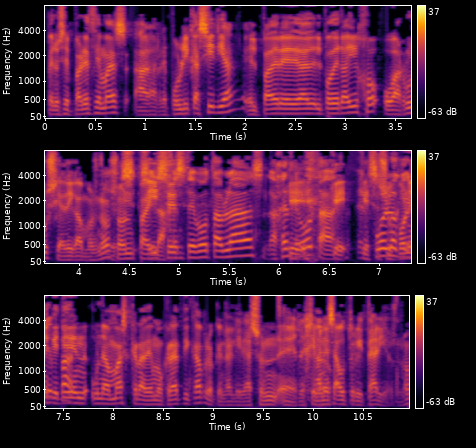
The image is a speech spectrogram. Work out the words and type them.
pero se parece más a la República Siria, el padre del poder a hijo, o a Rusia, digamos, ¿no? Son países... la gente vota Blas, la gente vota. Que, se supone que tienen una máscara democrática, pero que en realidad son eh, regímenes autoritarios, ¿no?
